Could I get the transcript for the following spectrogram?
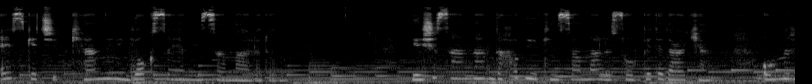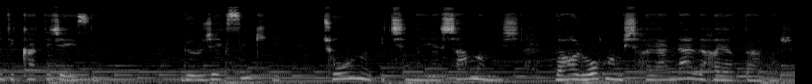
es geçip kendini yok sayan insanlarla dolu. Yaşı senden daha büyük insanlarla sohbet ederken onları dikkatlice izle. Göreceksin ki çoğunun içinde yaşanmamış, var olmamış hayaller ve hayatlar var.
